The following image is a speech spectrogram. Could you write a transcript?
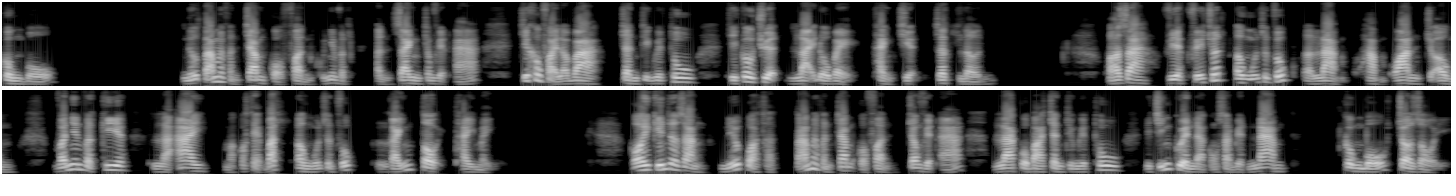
công bố? Nếu 80% cổ phần của nhân vật ẩn danh trong Việt Á, chứ không phải là bà Trần Thị Nguyệt Thu, thì câu chuyện lại đổ bể thành chuyện rất lớn. Hóa ra, việc phế chuất ông Nguyễn Xuân Phúc là làm hàm oan cho ông, và nhân vật kia là ai mà có thể bắt ông Nguyễn Xuân Phúc gánh tội thay mình. Có ý kiến cho rằng nếu quả thật 80% cổ phần trong Việt Á là của bà Trần Thị Nguyệt Thu thì chính quyền Đảng Cộng sản Việt Nam công bố cho rồi.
